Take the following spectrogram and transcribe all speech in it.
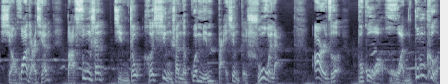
想花点钱把嵩山、锦州和杏山的官民百姓给赎回来；二则不过缓攻克。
